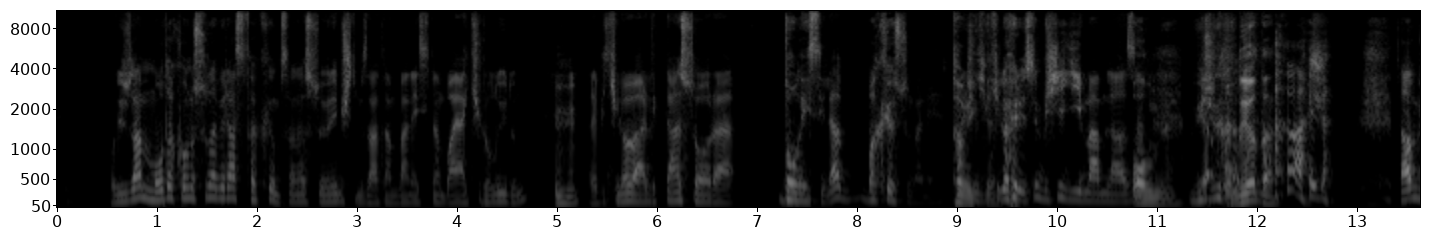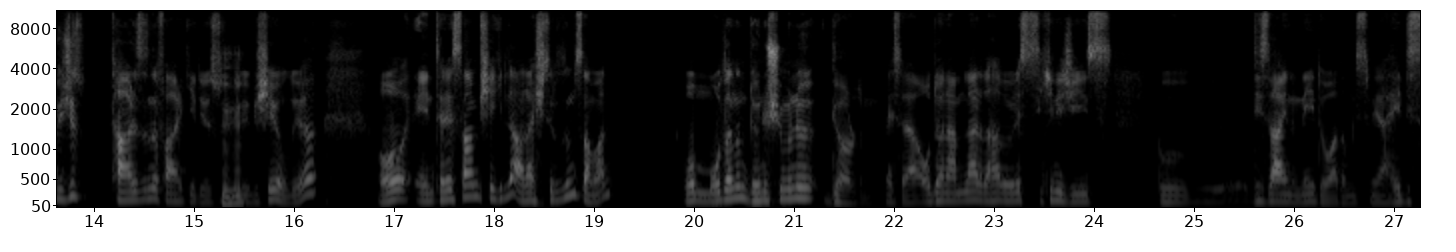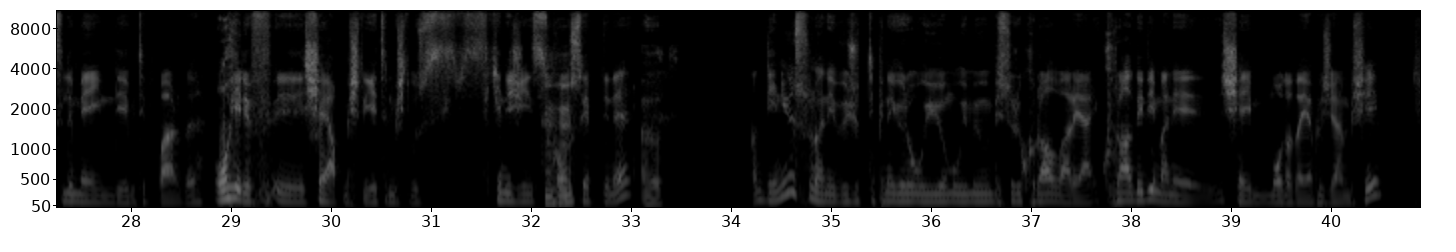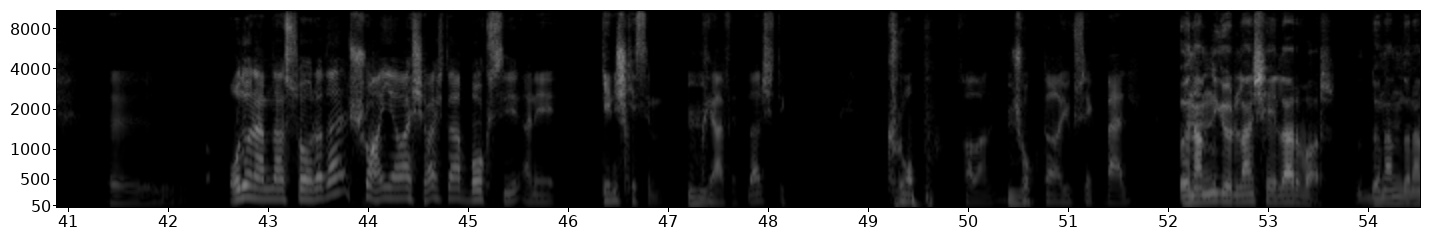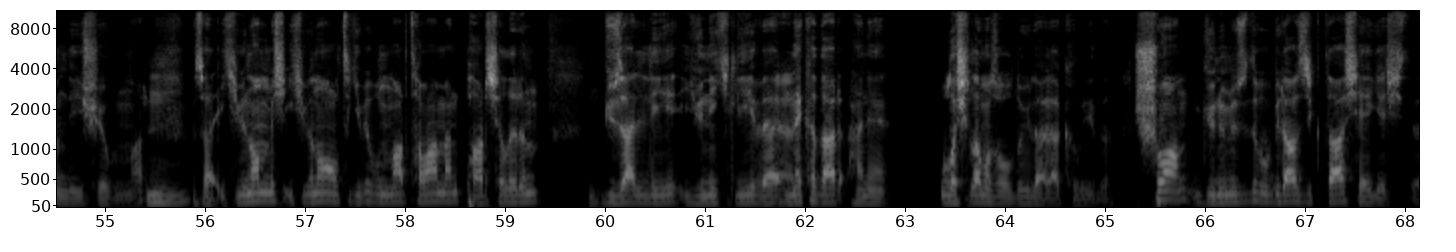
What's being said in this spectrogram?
O yüzden moda konusuna biraz takığım. Sana söylemiştim zaten ben eskiden bayağı kiloluydum. Hı hı. Hani bir kilo verdikten sonra dolayısıyla bakıyorsun hani. Tabii Şimdi ki. Kilo veriyorsun bir şey giymem lazım. Olmuyor. Ya, Vücut- oluyor da. Aynen. Tam vücut tarzını fark ediyorsun Hı hı. gibi bir şey oluyor. O enteresan bir şekilde araştırdığım zaman o modanın dönüşümünü gördüm. Mesela o dönemler daha böyle skinny jeans bu e, designer neydi o adamın ismi ya? Hedy Slimane diye bir tip vardı. O herif e, şey yapmıştı, getirmişti bu skinny jeans Hı hı. konseptini. Evet. Lan deniyorsun hani vücut tipine göre uyuyor mu uymuyor mu bir sürü kural var yani. Kural dediğim hani şey modada yapacağım bir şey. Ee, o dönemden sonra da şu an yavaş yavaş daha boxy hani geniş kesim Hı hı. kıyafetler işte crop falan hı. çok daha yüksek bel. Önemli görülen şeyler var. Dönem dönem değişiyor bunlar. Mesela 2015-2016 gibi bunlar tamamen parçaların güzelliği, unikliği ve Evet. ne kadar hani ulaşılamaz olduğuyla alakalıydı. Şu an günümüzde bu birazcık daha şey geçti.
